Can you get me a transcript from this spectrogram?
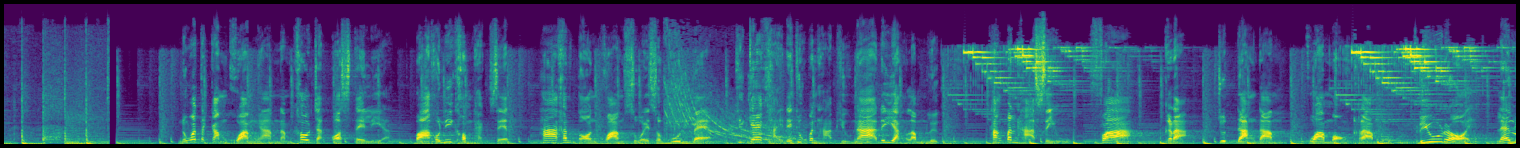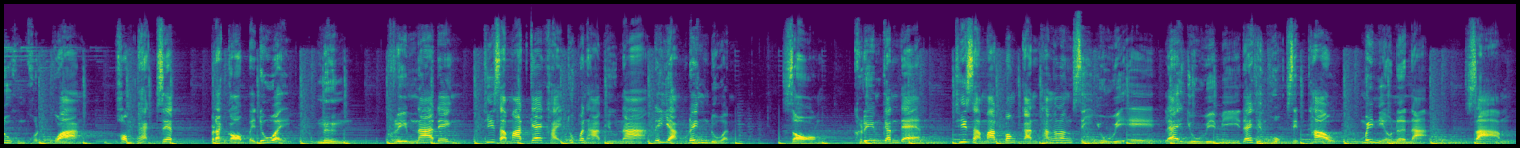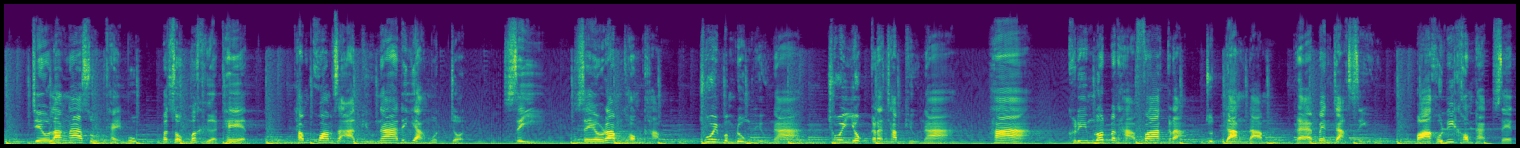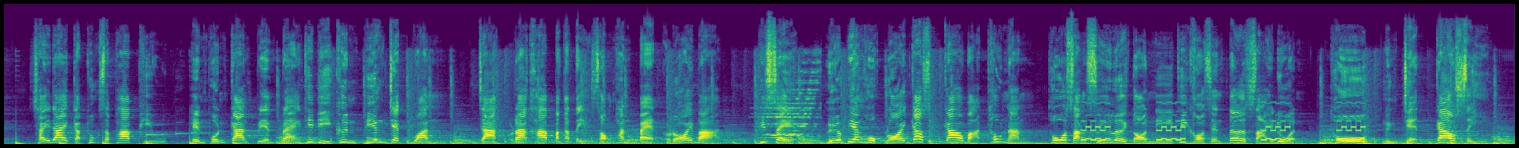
1794นวัตกรรมความงามนำเข้าจากออสเตรเลีย บาโคนี่คอมแพคเซต 5 ขั้นตอนความสวยสมบูรณ์แบบ ที่แก้ไขได้ทุกปัญหาผิวหน้าได้อย่างล้ำลึก ทั้งปัญหาสิว ฝ้า กระ จุดด่างดำ ความหมองคล้ำ ริ้วรอย และรูขุมขนกว้าง คอมแพคเซตประกอบไปด้วย 1. ครีมหน้าเด้ง ที่สามารถแก้ไขทุกปัญหาผิวหน้าได้อย่างเร่งด่วน 2. ครีมกันแดดที่สามารถป้องกันทั้งรังสี UVA และ UVB ได้ถึง 60 เท่า ไม่เหนียวเนอะหนะ 3. เจลล้างหน้าสูตรไข่มุก ผสมมะเขือเทศทำความสะอาดผิวหน้าได้อย่างหมดจด 4. เซรั่มทองคำช่วยบำรุงผิวหน้า ช่วยยกกระชับผิวหน้า 5. ครีมลดปัญหาฝ้ากระ จุดด่างดำ แผลเป็นจากสิว บาโคนี่คอมแพคเซตใช้ได้กับทุกสภาพผิว เห็นผลการเปลี่ยนแปลงที่ดีขึ้นเพียง 7 วัน จากราคาปกติ 2,800 บาท พิเศษเหลือเพียง 699 บาทเท่านั้น โทรสั่งซื้อเลยตอนนี้ที่ call center สายด่วน โทร 1794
